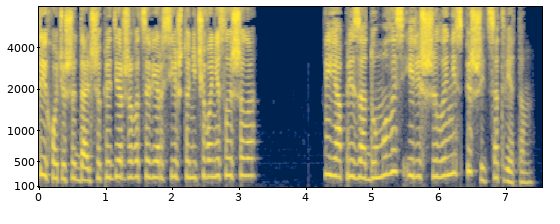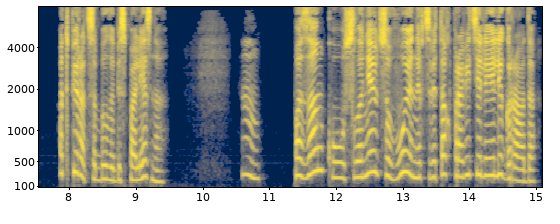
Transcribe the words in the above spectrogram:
Ты хочешь и дальше придерживаться версии, что ничего не слышала?» Я призадумалась и решила не спешить с ответом. Отпираться было бесполезно. «По замку слоняются воины в цветах правителя Элиграда,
